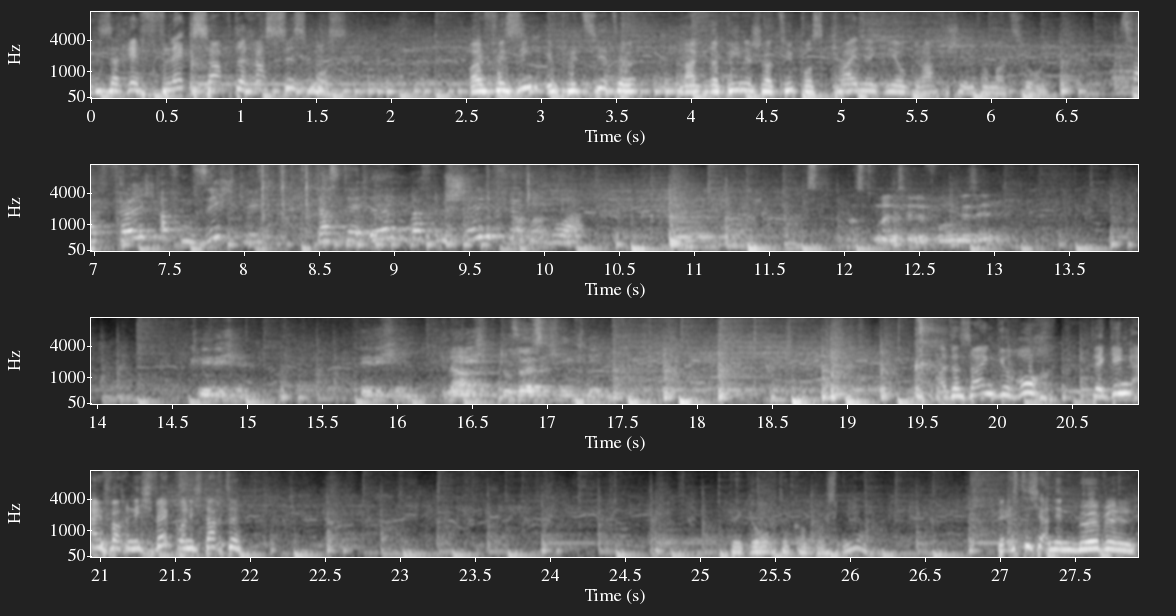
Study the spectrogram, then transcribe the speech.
Dieser reflexhafte Rassismus. Weil für sie implizierte maghrebinischer Typus keine geografische Information. Es war völlig offensichtlich, dass der irgendwas im Schilde führt, Eduard. Hast du mein Telefon gesehen? Knie dich hin. Knie dich hin. Knie dich. Du sollst dich hinknien. Also sein Geruch, der ging einfach nicht weg und ich dachte, der Geruch, der kommt aus mir. Der ist nicht an den Möbeln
